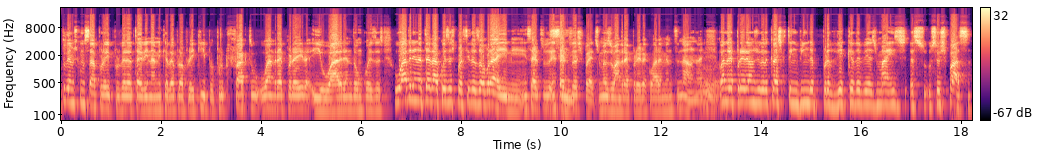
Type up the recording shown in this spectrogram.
podemos começar por aí, por ver até a dinâmica da própria equipa, porque de facto o André Pereira e o Adrian dão coisas. O Adrian até dá coisas parecidas ao Brahimi em certos, em certos aspectos, mas o André Pereira claramente não, não é? Uh. O André Pereira é um jogador que eu acho que tem vindo a perder cada vez mais o seu espaço.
